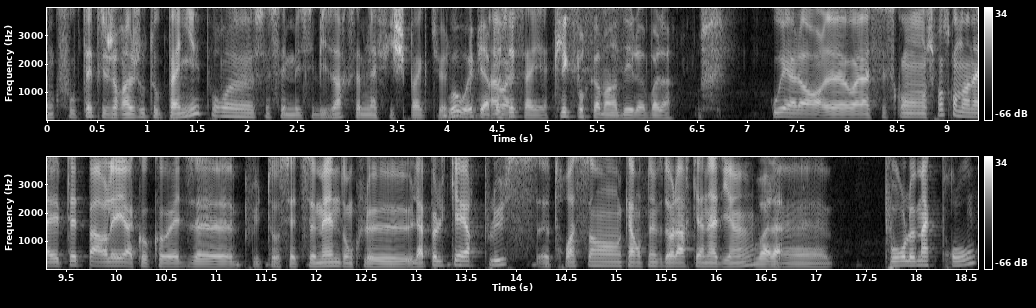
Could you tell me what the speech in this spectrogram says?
Donc, faut peut-être que je rajoute au panier pour. Euh, mais c'est bizarre que ça me l'affiche pas actuellement. Oui, oui, puis après ah ça, clique pour commander, là, voilà. Oui, alors euh, voilà, c'est ce qu'on. Je pense qu'on en avait peut-être parlé à Coco Heads euh, plus tôt cette semaine. Donc le l'Apple Care Plus, 349 dollars canadiens. Voilà. pour le Mac Pro,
